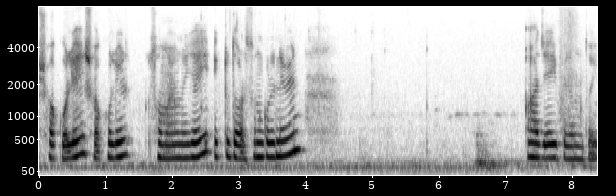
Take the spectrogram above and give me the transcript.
সকলে, সকলের সময় অনুযায়ী একটু দর্শন করে নেবেন। আজ এই পর্যন্তই।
